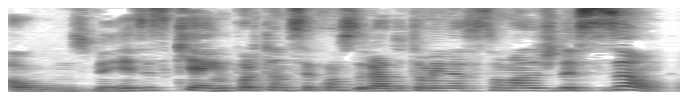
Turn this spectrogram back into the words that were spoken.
alguns meses, que é importante ser considerado também nessa tomada de decisão.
